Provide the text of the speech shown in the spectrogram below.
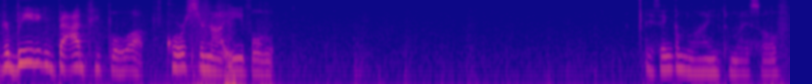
you're beating bad people up. Of course, you're not evil. I think I'm lying to myself.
